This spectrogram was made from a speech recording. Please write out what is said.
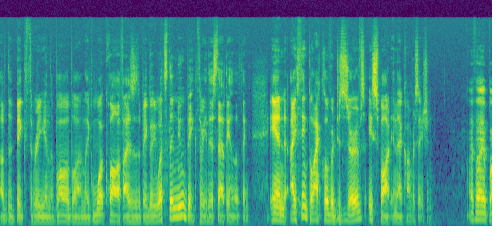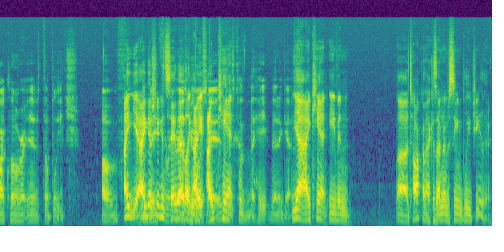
of the big three and the blah blah blah and like what qualifies as the big three. What's the new big three? This, that, the other thing. And I think Black Clover deserves a spot in that conversation. I feel like Black Clover is the bleach of. I- yeah, I guess you could say that, like, I- I can't- because of the hate that it gets. Yeah, I can't even uh, talk on that because I've never seen Bleach either.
